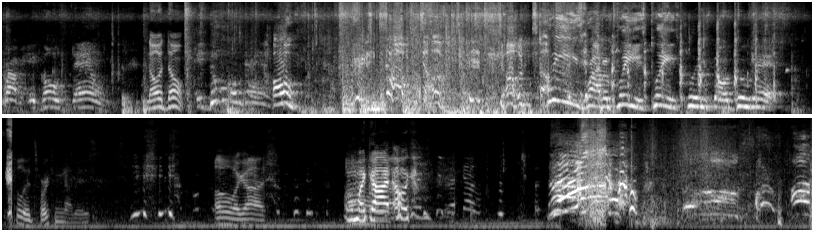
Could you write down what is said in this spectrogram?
Robert, it goes down. No, it don't. It do go down. Oh! don't, don't, don't, don't. Please, Robert, please, please, please don't do that. It's working nowadays. Oh my gosh. Oh my god, oh my god.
